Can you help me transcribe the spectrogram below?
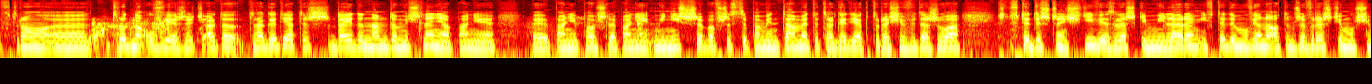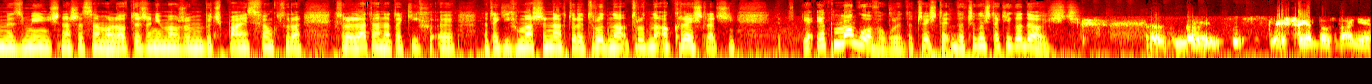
w którą e, trudno uwierzyć, ale ta tragedia też daje do nam do myślenia, panie, e, panie pośle, panie ministrze, bo wszyscy pamiętamy tę tragedię, która się wydarzyła wtedy szczęśliwie z Leszkiem Millerem i wtedy mówiono o tym, że wreszcie musimy zmienić nasze samoloty, że nie możemy być państwem, które, które lata na takich, e, na takich maszynach, które trudno, trudno określać. I ja- jak mogło w ogóle do do czegoś takiego dojść? No, jeszcze jedno zdanie.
